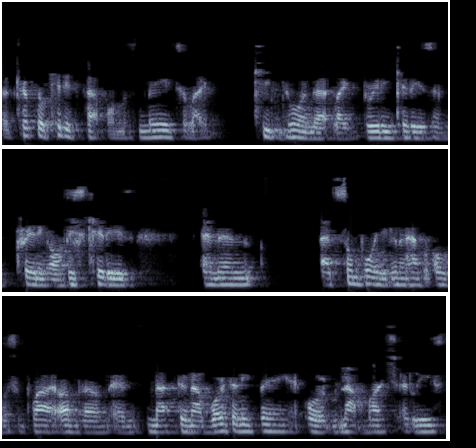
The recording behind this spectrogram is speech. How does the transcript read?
the crypto kitties platform is made to like keep doing that like breeding kitties and creating all these kitties. And then at some point you're going to have an oversupply of them and not they're not worth anything or not much at least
